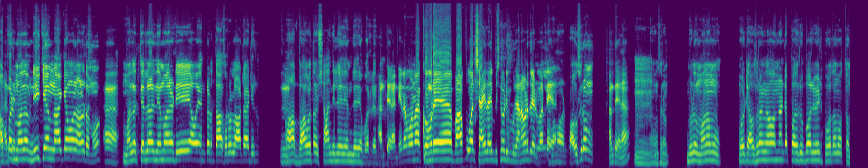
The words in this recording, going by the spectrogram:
అప్పటి మనం నీకేం నాకేం అని అనడము. మళ్ళీ తెల్లారి ఏమన్నట్టు ఏ అవ వెనకడ దాసరోళ్ళు ఆట ఆడిరు. ఆ భాగవతం శాంతి లేదు ఏం లేదు ఎవరు. అంతేనా? నిన్న మొన్న కొమరే బాపు అని షాయి తాగిపించినోడు ఇప్పుడు కనబడలేడు మళ్ళీ. అవసరం. అంతేనా? అవసరం. ఇప్పుడు మనము ఒకటి అవసరం కావాలంటే పది రూపాయలు పెట్టి పోతాం మొత్తం.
